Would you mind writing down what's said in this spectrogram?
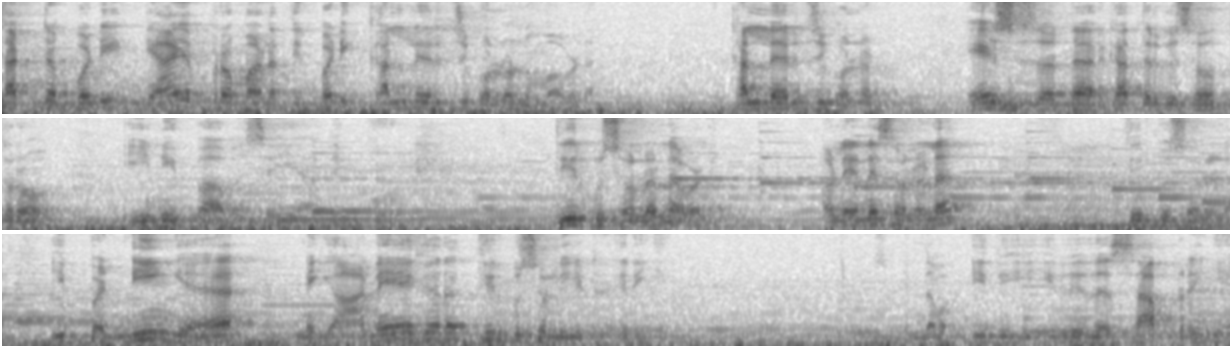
சட்டப்படி நியாயப்பிரமாணத்தின்படி கல் எரிஞ்சு கொள்ளணும் அவளை கல் எரிஞ்சு கொள்ளணும் ஏசு சொன்னார் கத்திற்கு சோத்திரம் இனி பாவம் செய்யாதே போ. தீர்ப்பு சொல்லலை அவளை அவளை என்ன சொல்லலை? தீர்ப்பு சொல்லலை. இப்போ நீங்கள் இன்னைக்கு அநேகரை தீர்ப்பு சொல்லிக்கிட்டு இருக்கிறீங்க. இந்த இது இது இதை சாப்பிட்றீங்க.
